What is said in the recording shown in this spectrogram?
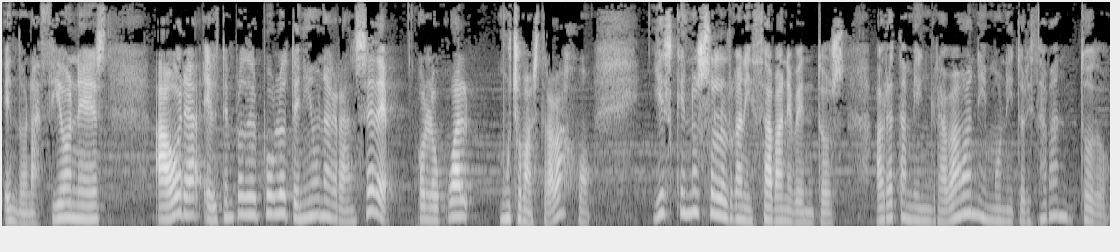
en donaciones. Ahora el Templo del Pueblo tenía una gran sede, con lo cual mucho más trabajo. Y es que no solo organizaban eventos, ahora también grababan y monitorizaban todo,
